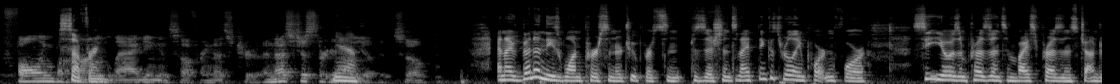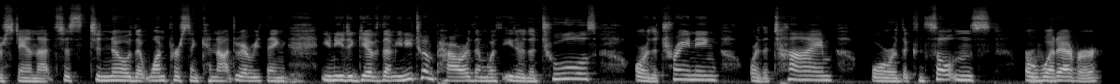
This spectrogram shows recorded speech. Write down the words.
Falling behind, suffering, lagging, and suffering. That's true, and that's just the reality yeah. of it. So. And I've been in these one person or two person positions, and I think it's really important for CEOs and presidents and vice presidents to understand that, just to know that one person cannot do everything. Mm-hmm. You need to give them, you need to empower them with either the tools or the training or the time or the consultants or mm-hmm. whatever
